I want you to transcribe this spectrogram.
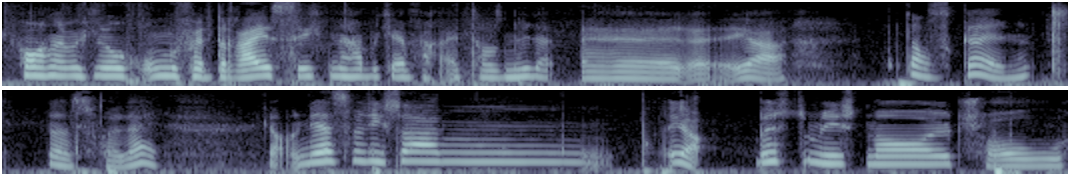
Ich brauche nämlich nur noch ungefähr 30, dann habe ich einfach 1000 wieder. Äh, ja. Das ist geil, ne? Das ist voll geil. Ja, und jetzt würde ich sagen, ja, bis zum nächsten Mal. Ciao.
